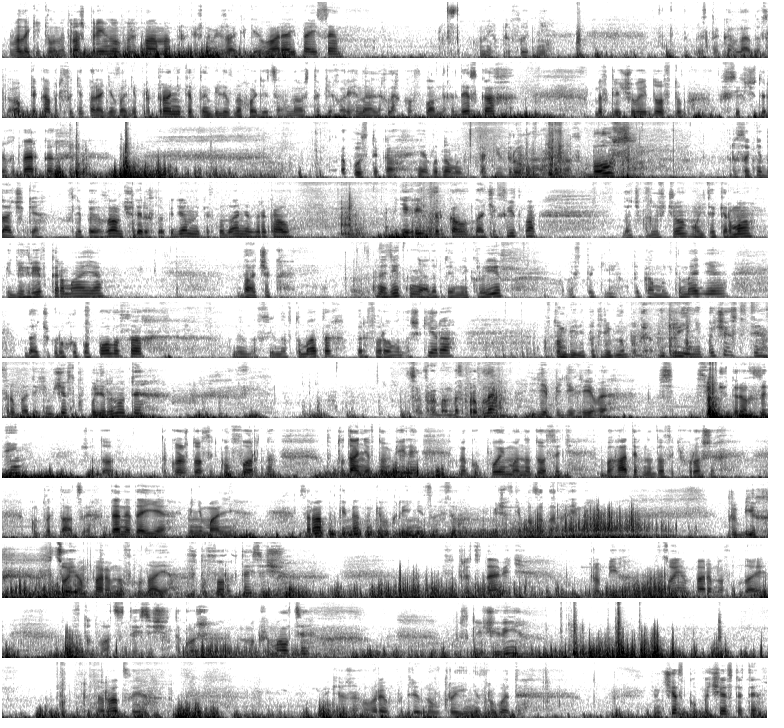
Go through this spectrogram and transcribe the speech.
великий кілометраж порівняно з гольфами, практично виїжджають як і Варя Пейси. У них присутні ледовська оптика, присутні передні задні парктроніки, автомобілі знаходяться на ось таких оригінальних легкосплавних дисках, безключовий доступ у всіх чотирьох дверках. Акустика як в одному, так і в другому у нас Bose. Присутні датчики сліпих зон, 4 склопідйомники, складання зеркал, підігрів зеркал, датчик світла, датчик дощу, мультикермо, підігрів керма є, датчик на зіткнення, адаптивний круїз, ось такі, така мультимедія, датчик руху по полосах, вони в нас всі на автоматах, перфорована шкіра. Автомобілі потрібно буде в Україні почистити, зробити хімчистку, полірнути. Це зробимо без проблем. Є підігріви вс- всіх чотирьох сидінь, що до, також досить комфортно. Тобто дані автомобілі ми купуємо на досить багатих, на досить хороших комплектаціях. Де не де є мінімальні царапинки, м'ятники в Україні, це все в більшості позабираємо. Пробіг в цій ампери в нас складає 140 тисяч, 139. Пробіг в цій ампери в нас складає 120 тисяч. Також на максималці. Безключові. Федерація. Як я вже говорив, потрібно в Україні зробити хімчистку, почистити.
